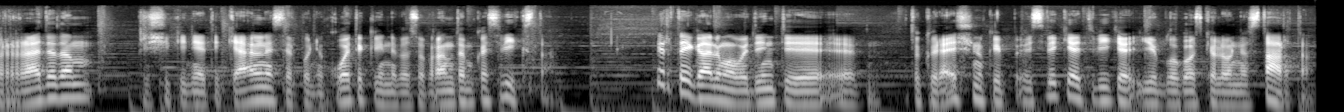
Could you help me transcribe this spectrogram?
pradedam prišikinėti kelnes ir panikuoti, kai nebesuprantam, kas vyksta. Ir tai galima vadinti e, tokiu reiškiniu kaip sveiki atvykę į blogos kelionės startą.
